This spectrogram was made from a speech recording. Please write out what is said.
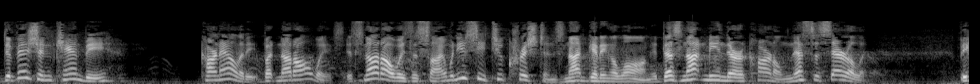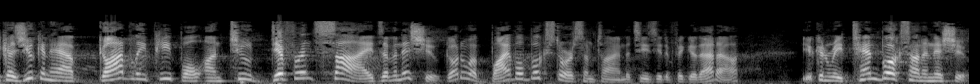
division can be carnality, but not always. It's not always a sign. When you see two Christians not getting along, it does not mean they're carnal necessarily. Because you can have godly people on two different sides of an issue. Go to a Bible bookstore sometime. It's easy to figure that out. You can read ten books on an issue.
